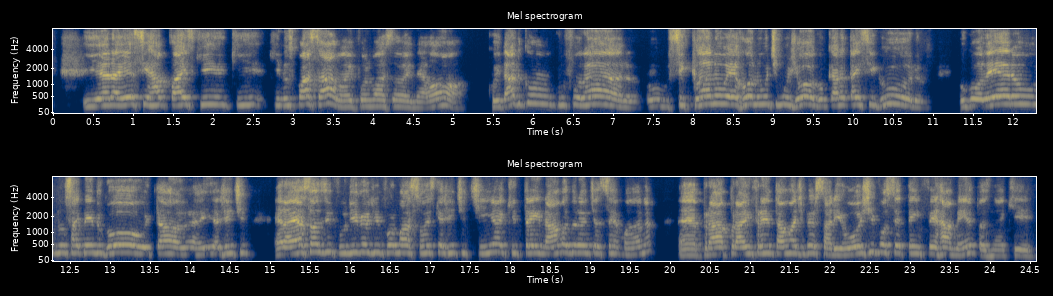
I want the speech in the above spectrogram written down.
e era esse rapaz que, que, que nos passava informações, né? Ó, oh, cuidado com, com fulano, o ciclano errou no último jogo, o cara está inseguro, o goleiro não sai bem do gol e tal. Aí a gente era essas o nível de informações que a gente tinha que treinava durante a semana é, para enfrentar um adversário. E hoje você tem ferramentas, né, que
